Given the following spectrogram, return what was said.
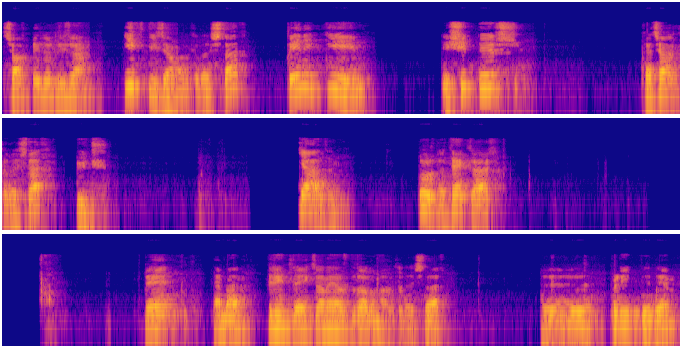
Şart belirleyeceğim. If diyeceğim arkadaşlar. Benim i'im eşittir kaça arkadaşlar? 3. Geldim. Burada tekrar ve hemen print ile ekrana yazdıralım arkadaşlar. Ee, print dedim.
